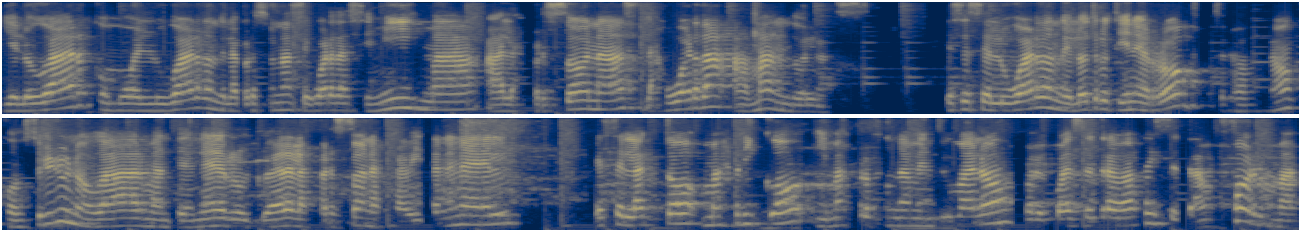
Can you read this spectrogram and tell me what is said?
Y el hogar como el lugar donde la persona se guarda a sí misma, a las personas, las guarda amándolas. Ese es el lugar donde el otro tiene rostro, ¿no? Construir un hogar, mantenerlo, cuidar a las personas que habitan en él, es el acto más rico y más profundamente humano por el cual se trabaja y se transforma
